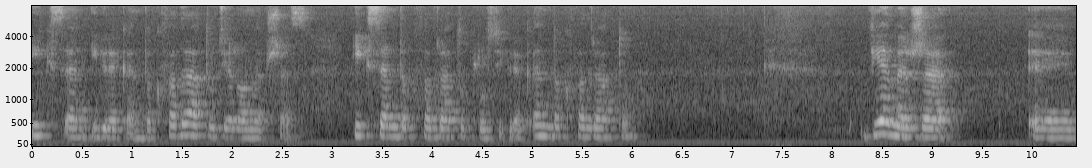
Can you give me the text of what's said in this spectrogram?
xn, yn do kwadratu dzielone przez xn do kwadratu plus yn do kwadratu. Wiemy, że y,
